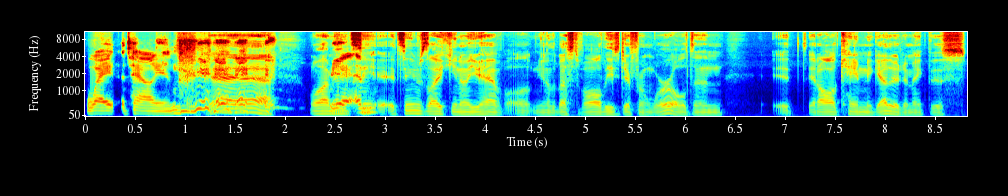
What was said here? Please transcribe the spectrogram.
white Italian. yeah, yeah. Well, I mean, Yeah, it, se- it seems like you know you have all, you know the best of all these different worlds, and it it all came together to make this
